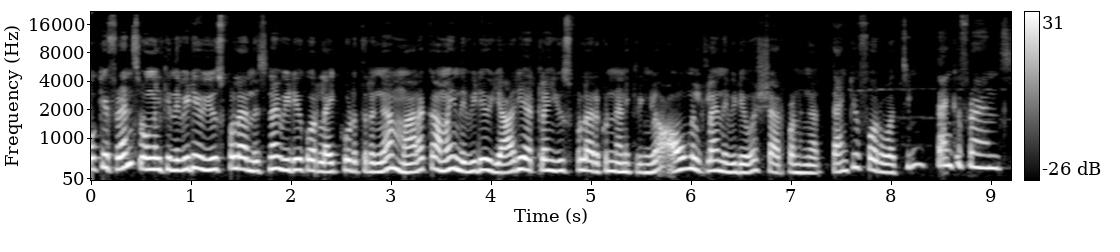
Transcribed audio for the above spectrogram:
ஓகே ஃப்ரெண்ட்ஸ் உங்களுக்கு இந்த வீடியோ யூஸ்ஃபுல்லாக இருந்துச்சுன்னா வீடியோக்கு ஒரு லைக் கொடுத்துருங்க. மறக்காமல் இந்த வீடியோ யார் யாருக்கெல்லாம் யூஸ்ஃபுல்லாக இருக்குன்னு நினைக்கிறீங்களோ அவங்களுக்குலாம் இந்த வீடியோவை ஷேர் பண்ணுங்கள் தேங்க்யூ ஃபார் வாட்சிங் தேங்க்யூ ஃப்ரெண்ட்ஸ்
